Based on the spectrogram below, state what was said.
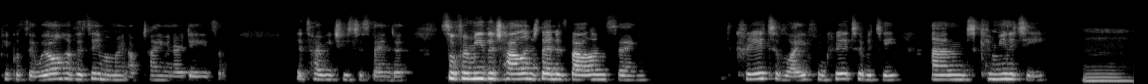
people say we all have the same amount of time in our days. And it's how we choose to spend it. So for me, the challenge then is balancing creative life and creativity and community Mm,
